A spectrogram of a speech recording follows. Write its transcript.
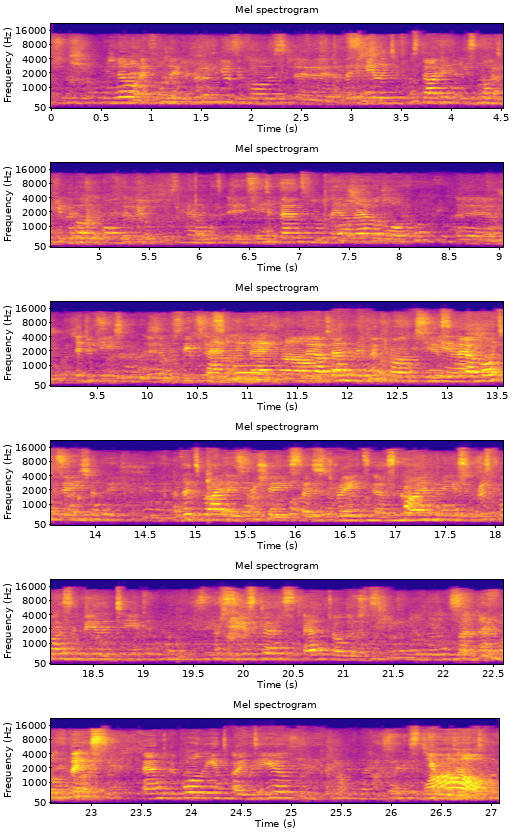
teach. No, I fully agree with you because uh, the ability studying is not given to all the pupils and uh, it depends on their level of um, education uh, received Family background. their family background, yes, their motivation. And that's why I appreciate such traits as kindness, responsibility, persistence and tolerance. Wonderful, thanks. And we call it ideal student. Wow,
